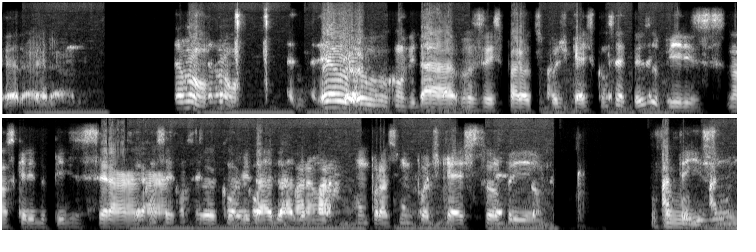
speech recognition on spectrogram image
Caralho. Tá bom, eu, eu vou convidar vocês para outros podcasts, com certeza o Pires, nosso querido Pires, será com certeza convidado para um, um próximo podcast sobre Por favor, ateísmo,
